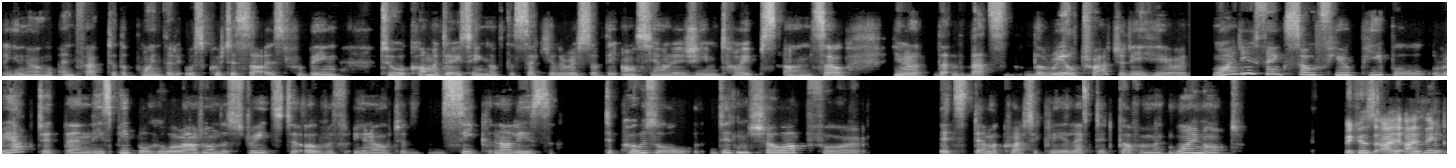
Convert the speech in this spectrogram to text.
you know, in fact, to the point that it was criticized for being too accommodating of the secularists of the ancien regime types. And so, you know, that that's the real tragedy here. Why do you think so few people reacted then? These people who were out on the streets to over, you know, to seek Nali's deposal didn't show up for its democratically elected government. Why not? Because I, I think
